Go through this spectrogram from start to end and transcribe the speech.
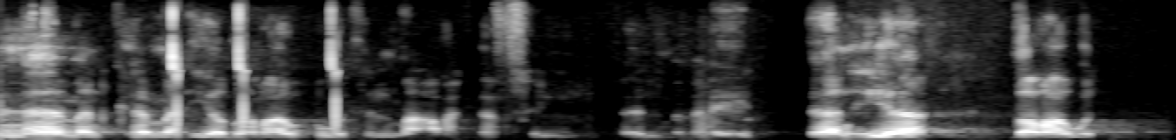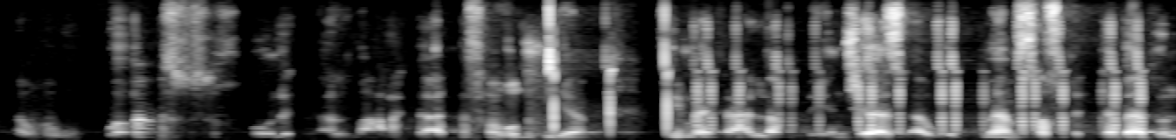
تماما كما هي ضراوة المعركة في الميدان هي ضراوة وسخونة المعركة التفاوضية فيما يتعلق بإنجاز أو إتمام صفقة تبادل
